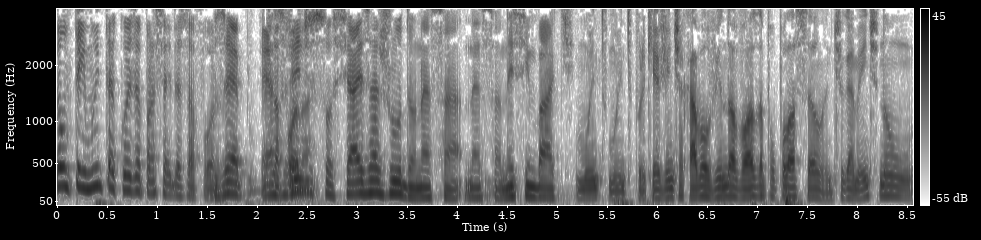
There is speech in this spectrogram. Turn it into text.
Então tem muita coisa para sair dessa forma. Zé, dessa as forma. redes sociais ajudam nessa, nessa, nesse embate. Muito, muito, porque a gente acaba ouvindo a voz da população. Antigamente não.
